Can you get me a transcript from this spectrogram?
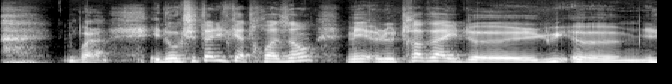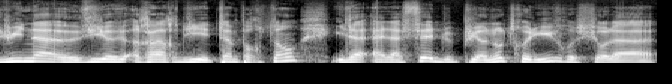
Voilà. Et donc c'est un livre qui a trois ans, mais le travail de lui, euh, Luina Virardi est important. Il a, elle a fait depuis un autre livre sur la,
